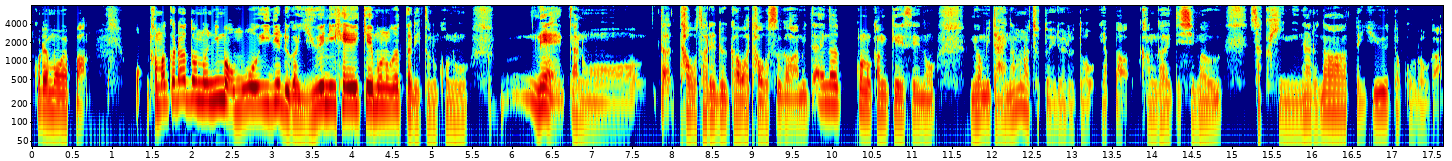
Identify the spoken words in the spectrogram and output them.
これもやっぱ、鎌倉殿にも思い入れるがゆえに平家物語とのこの、ね、あの倒される側、倒す側みたいな、この関係性の妙みたいなものはちょっといろいろとやっぱ考えてしまう作品になるなっていうところが、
